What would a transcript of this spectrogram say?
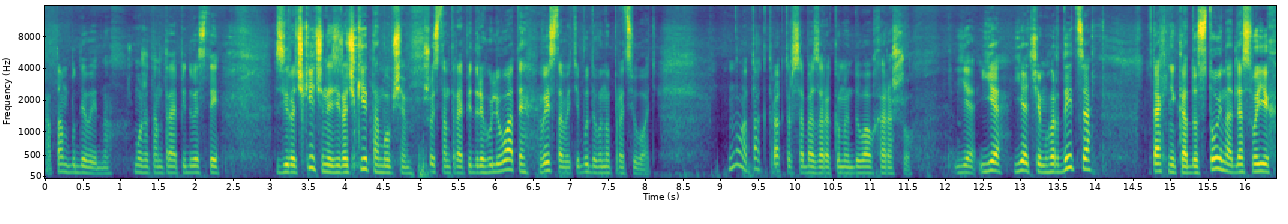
а там буде видно. Може там треба підвести зірочки чи не зірочки, там, в общем, щось там треба підрегулювати, виставити і буде воно працювати. Ну, а так, трактор себе зарекомендував хорошо. Є, є, є чим гордитися. Техніка достойна для своїх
